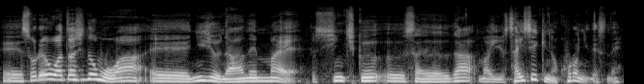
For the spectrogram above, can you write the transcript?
え、それを私どもは、え、27年前新築が、ま、最盛期の頃にですね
